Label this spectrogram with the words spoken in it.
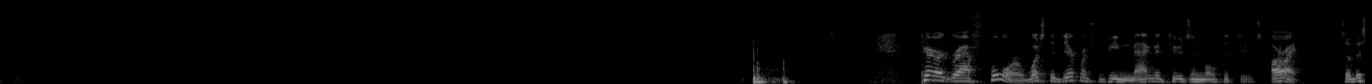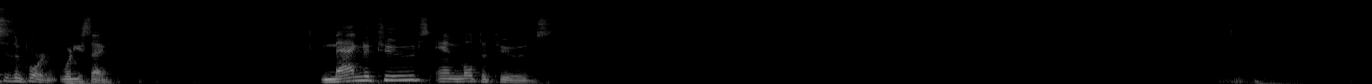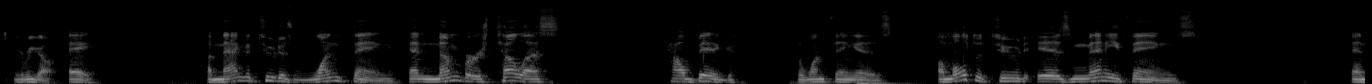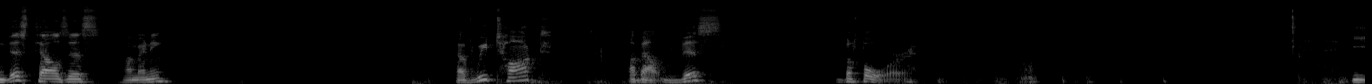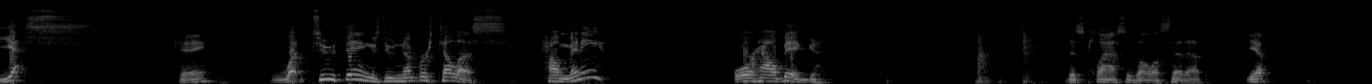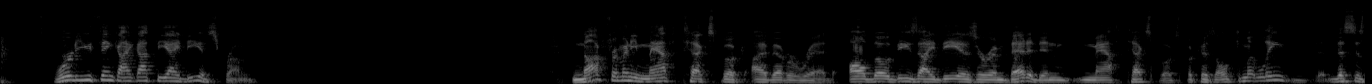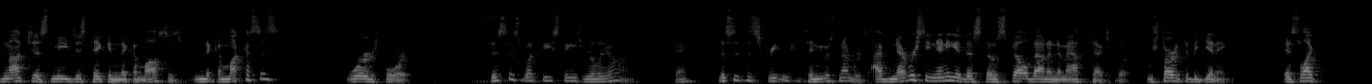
Paragraph four, what's the difference between magnitudes and multitudes? All right, so this is important. What do you say? Magnitudes and multitudes. Here we go. A. A magnitude is one thing, and numbers tell us how big the one thing is. A multitude is many things. And this tells us how many? Have we talked about this before? Yes. Okay. What two things do numbers tell us? How many or how big? This class is all a setup. Yep. Where do you think I got the ideas from? Not from any math textbook I've ever read, although these ideas are embedded in math textbooks because ultimately this is not just me just taking Nicomachus's word for it. This is what these things really are. Okay. This is discrete and continuous numbers. I've never seen any of this though spelled out in a math textbook. We start at the beginning. It's like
